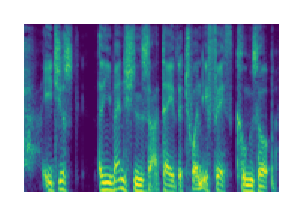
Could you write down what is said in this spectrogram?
he just, and he mentions that day, the 25th comes up.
